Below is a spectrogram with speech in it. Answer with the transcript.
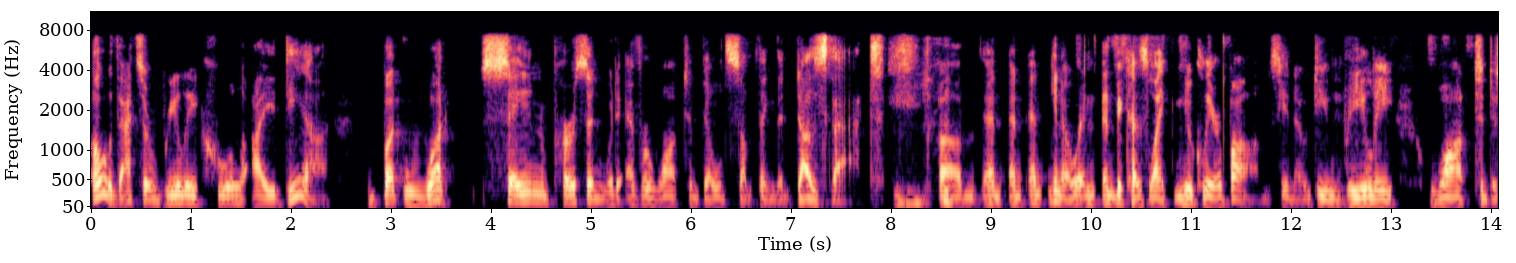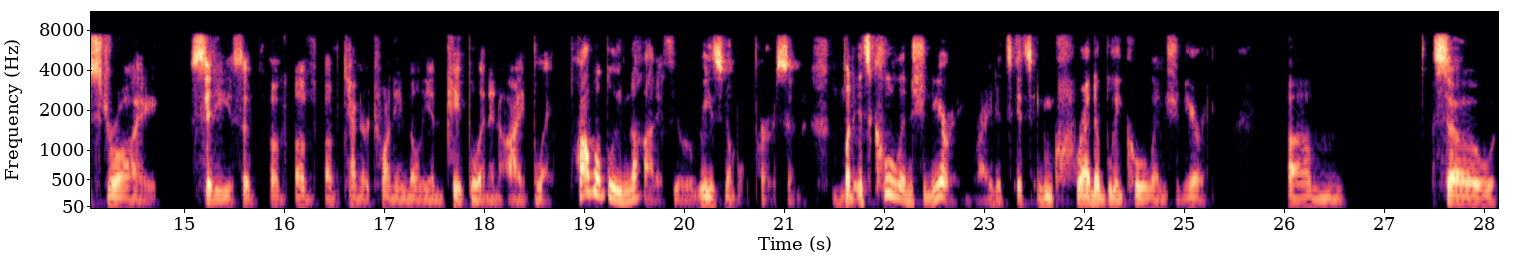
"Oh, that's a really cool idea." But what sane person would ever want to build something that does that. Mm-hmm. um, and and and you know and and because like nuclear bombs you know do you really want to destroy cities of of of, of 10 or 20 million people in an eye blink? Probably not if you're a reasonable person. Mm-hmm. but it's cool engineering right? It's it's incredibly cool engineering. Um so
